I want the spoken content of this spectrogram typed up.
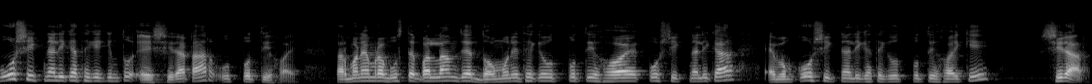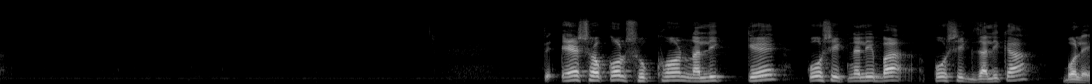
কৌশিক নালিকা থেকে কিন্তু এই শিরাটার উৎপত্তি হয়। তার মানে আমরা বুঝতে পারলাম যে ধমনী থেকে উৎপত্তি হয় কৌশিক নালিকার এবং কৌশিক নালিকা থেকে উৎপত্তি হয় কি? শিরার। এ সকল সূক্ষ্ম নালিককে কৌশিক নালী বা কৌশিক জালিকা বলে।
